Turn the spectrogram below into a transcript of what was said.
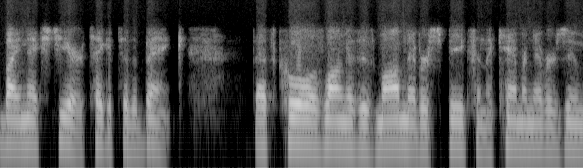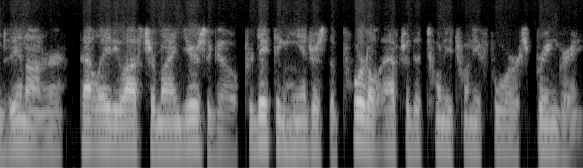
by next year. Take it to the bank. That's cool as long as his mom never speaks and the camera never zooms in on her. That lady lost her mind years ago, predicting he enters the portal after the 2024 spring.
